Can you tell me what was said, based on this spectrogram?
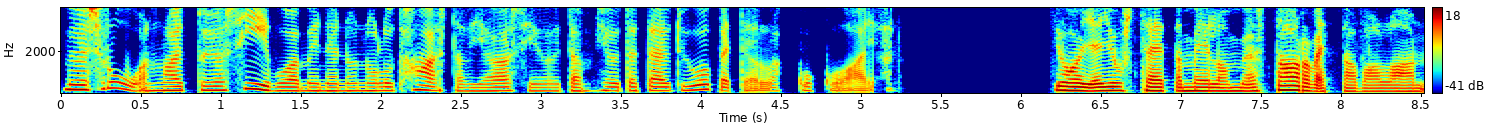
Myös ruoanlaitto ja siivoaminen on ollut haastavia asioita, joita täytyy opetella koko ajan. Joo, ja just se, että meillä on myös tarve tavallaan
